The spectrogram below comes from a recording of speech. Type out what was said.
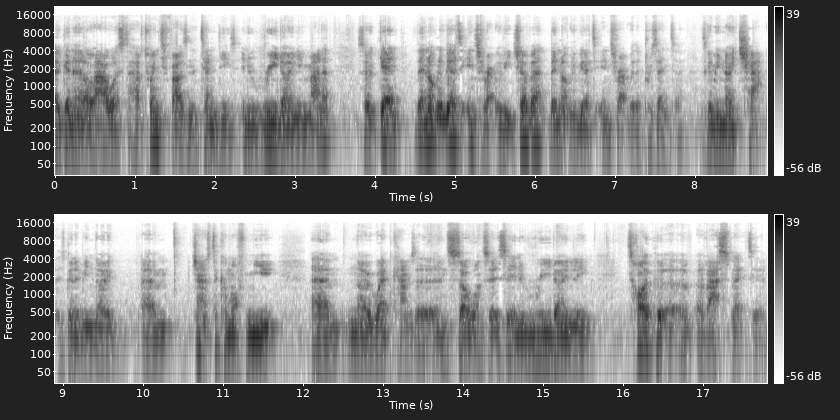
are going to allow us to have 20,000 attendees in a read-only manner. So again, they're not going to be able to interact with each other. They're not going to be able to interact with a presenter. There's going to be no chat. There's going to be no um, chance to come off mute, um, no webcams, uh, and so on. So it's in a read-only type of, of, of, aspect here.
